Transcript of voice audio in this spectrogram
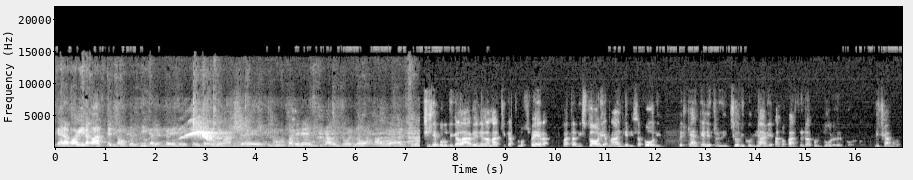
che era poi la parte diciamo più antica del paese perché il paese nasce cioè viene edificato intorno al, al fiume Ci si è voluti calare nella magica atmosfera, fatta di storia ma anche di sapori, perché anche le tradizioni culinarie fanno parte della cultura del borgo. Diciamolo,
